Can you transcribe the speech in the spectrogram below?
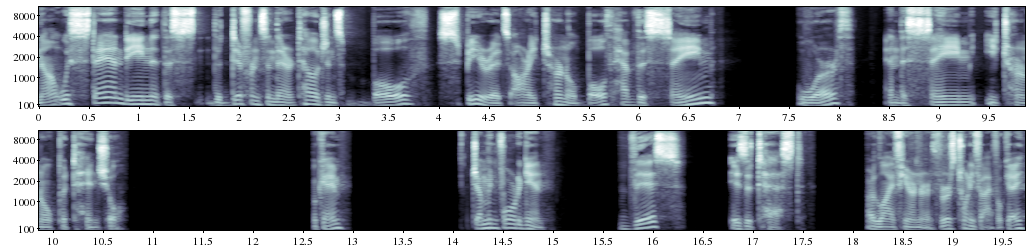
notwithstanding this, the difference in their intelligence, both spirits are eternal, both have the same worth and the same eternal potential. Okay, Jumping forward again. This is a test, our life here on earth. Verse 25, okay?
